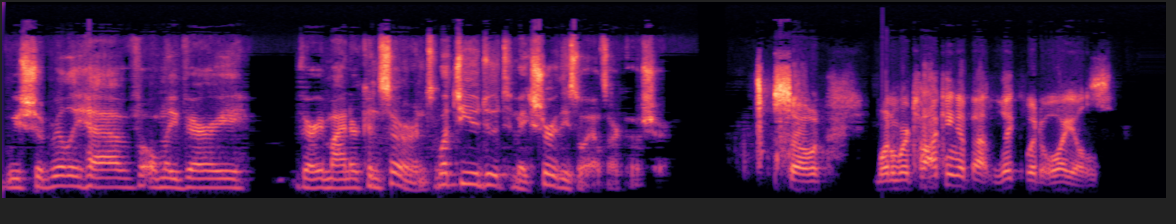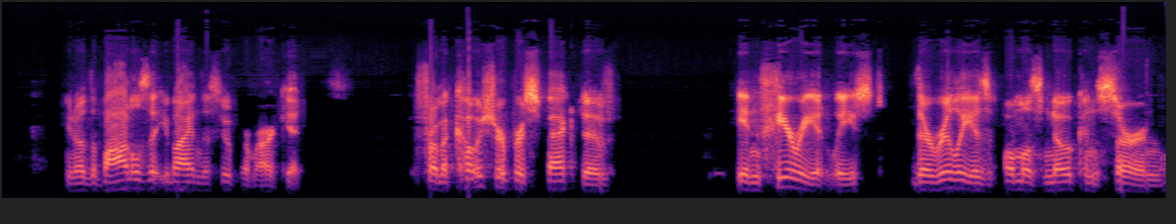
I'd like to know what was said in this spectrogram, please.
we should really have only very, very minor concerns. What do you do to make sure these oils are kosher? So, when we're talking about liquid oils, you know, the bottles that you buy in the supermarket, from a kosher perspective, in theory at least, there really is almost no concern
